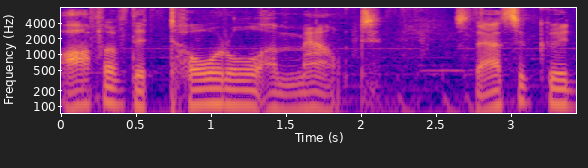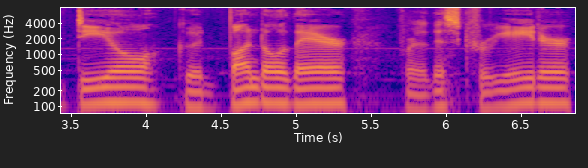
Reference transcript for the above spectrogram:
off of the total amount. So that's a good deal, good bundle there for this creator.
